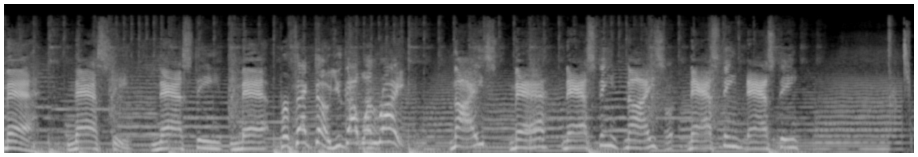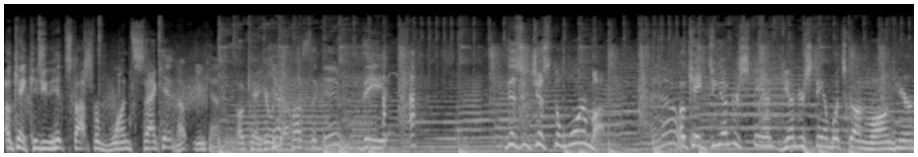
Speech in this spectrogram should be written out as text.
Meh, nasty, nasty, meh. Perfecto. You got one right. Nice, meh, nasty, nice, nasty, nasty. Okay, can you hit stop for one second? Nope, you can. Okay, here we Can't go. pause the game. The this is just the warm up. I know. Okay, do you understand? Do you understand what's gone wrong here?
